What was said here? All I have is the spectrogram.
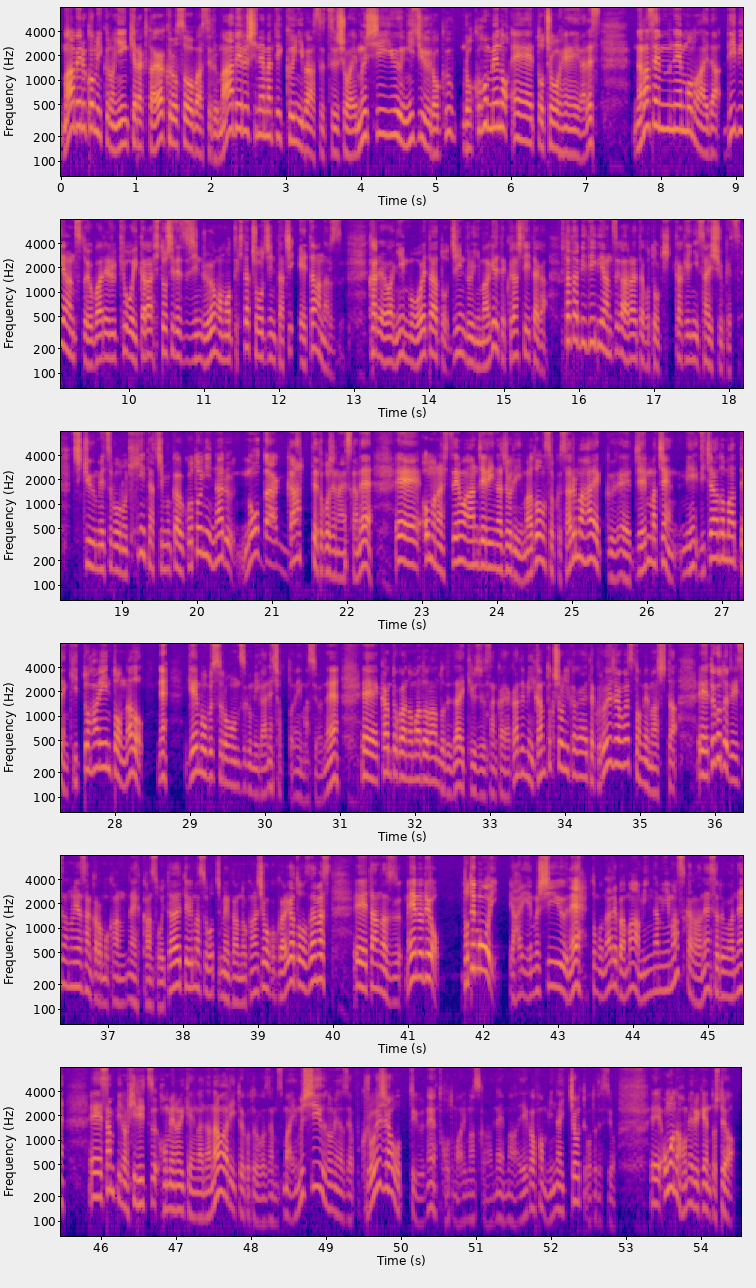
マーベルコミックの人気キャラクターがクロスオーバーするマーベル・シネマティック・ユニバース通称 MCU26 本目の、えー、と長編映画です。7000年もの間ディビアンツと呼ばれる脅威から人知れず人類を守ってきた超人たちエターナルズ彼らは任務を終えた後人類に紛れて暮らしていたが再びディビアンツが現れたことをきっかけに再集結。地球滅亡の危機に立ち向かうことになるのだがってとこじゃないですかね、えー主な出演はアンジェリーナ・ジョリーマドンソクサルマ・ハエック、えージェンマ・チェンリチャード・マーテンキット・ハリントンなどねゲーム・オブ・スローンズ組がねちょっとねいますよね、えー監督はノマドランドで第93回アカデミー監督賞に輝いたクロエジャーが務めました、えーということでリスナーの皆さんからもかん、ね、感想をいただいております。ウォッチメーカーの監視報告ありがとうございます、えー、ターナルズメール量。とても多い、やはり MCU ね、ともなれば、まあみんな見ますからね、それはね、えー賛否の比率、褒めの意見が7割ということでございます。まあ、MCU のみならず、やっぱクロエジャオっていうね、こともありますからね、まあ映画ファンみんな言っちゃうってことですよ。えー主な褒める意見としては、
